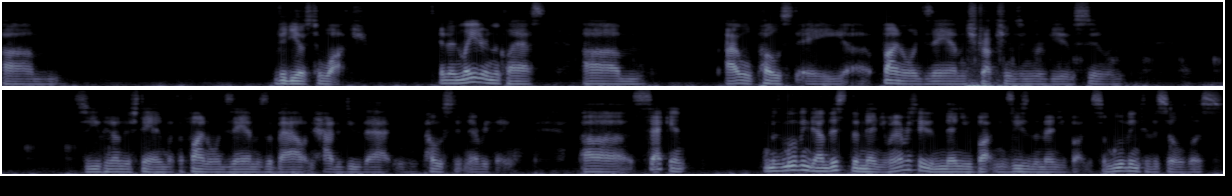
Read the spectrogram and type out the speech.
um, videos to watch. And then later in the class, um, I will post a uh, final exam instructions and review soon. So you can understand what the final exam is about and how to do that and post it and everything. Uh, second, with moving down, this is the menu. Whenever I say the menu buttons, these are the menu buttons. So moving to the syllabus.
